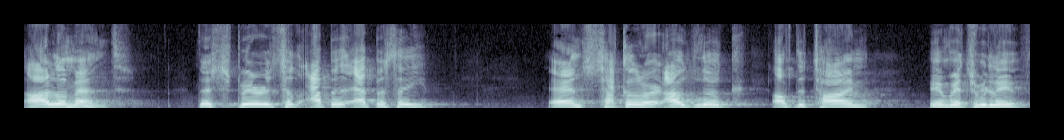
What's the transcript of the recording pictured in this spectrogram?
I lament the spiritual apathy and secular outlook of the time in which we live.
